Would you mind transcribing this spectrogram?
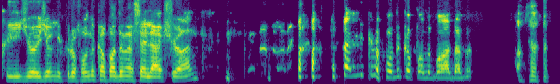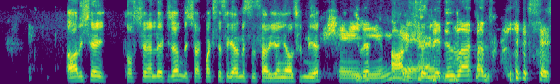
Kıyıcı Hoca mikrofonu kapadı mesela şu an. Mikrofonu kapalı bu adamın. Abi şey tost çeneli yakacağım da çakmak sesi gelmesin Sergen Yalçın diye. Şey Gibi. Abi söyledin zaten. Ses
